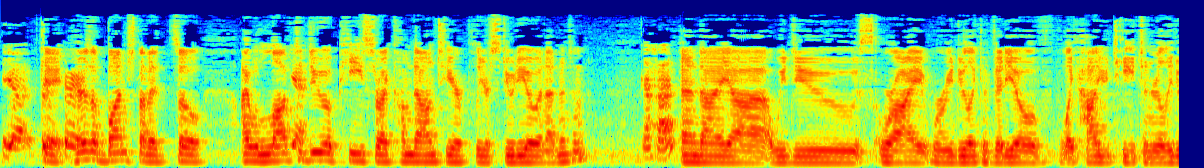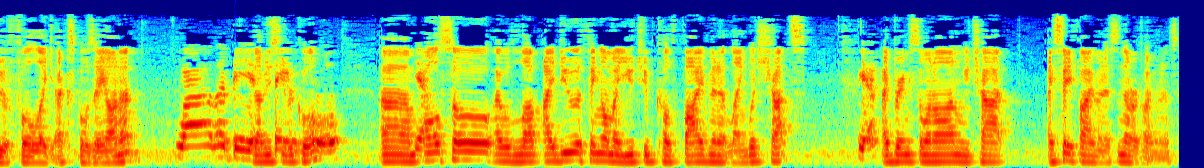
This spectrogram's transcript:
yeah. Okay, sure. here's a bunch that I so I would love Yeah. to do a piece where I come down to your your studio in Edmonton Uh huh. and I uh, we do where I where we do like a video of like how you teach and really do a full like expose on it. Wow, that'd be That'd be super cool. Um, Yeah. Also, I would love I do a thing on my YouTube called Five Minute Language Chats. Yeah. I bring someone on, we chat. I say five minutes, it's never five minutes.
